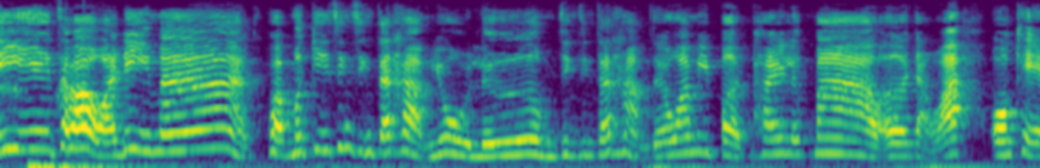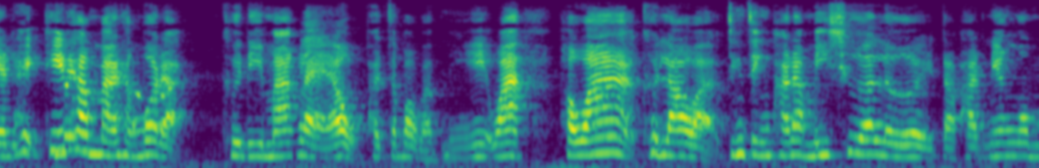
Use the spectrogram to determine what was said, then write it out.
ดีจะบอกว่าดีมากเพราะเมื่อกี้จริง ๆ จะถามอยู่ลืม จริง ๆ จะถามด้วยว่ามีเปิดไพ่หรือเปล่า เออ แต่ว่าโอเคที่ที่ทำมาทั้งหมดอะ คือดีมากแล้วพัดจะบอกแบบนี้ว่า เพราะว่าคือเราอะจริง ๆ พัดไม่เชื่อเลย แต่พัดเนี่ยงม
